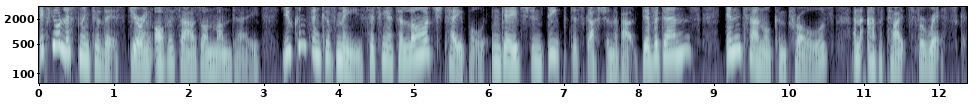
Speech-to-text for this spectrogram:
If you're listening to this during office hours on Monday, you can think of me sitting at a large table engaged in deep discussion about dividends, internal controls, and appetites for risk.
